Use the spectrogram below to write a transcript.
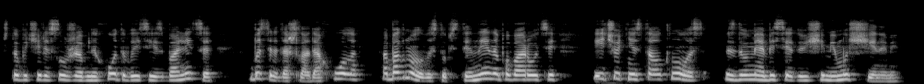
чтобы через служебный ход выйти из больницы, быстро дошла до холла, обогнула выступ стены на повороте и чуть не столкнулась с двумя беседующими мужчинами.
